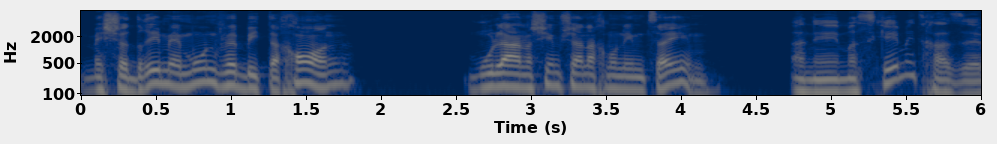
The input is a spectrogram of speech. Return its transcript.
משדרים אמון וביטחון מול האנשים שאנחנו נמצאים. אני מסכים איתך, זה,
